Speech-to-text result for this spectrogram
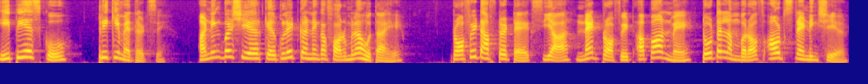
ईपीएस को ट्रिकी मेथड से। अर्निंग पर शेयर कैलकुलेट करने का फॉर्मूला होता है प्रॉफिट आफ्टर टैक्स या नेट प्रॉफिट अपॉन में total number of outstanding share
